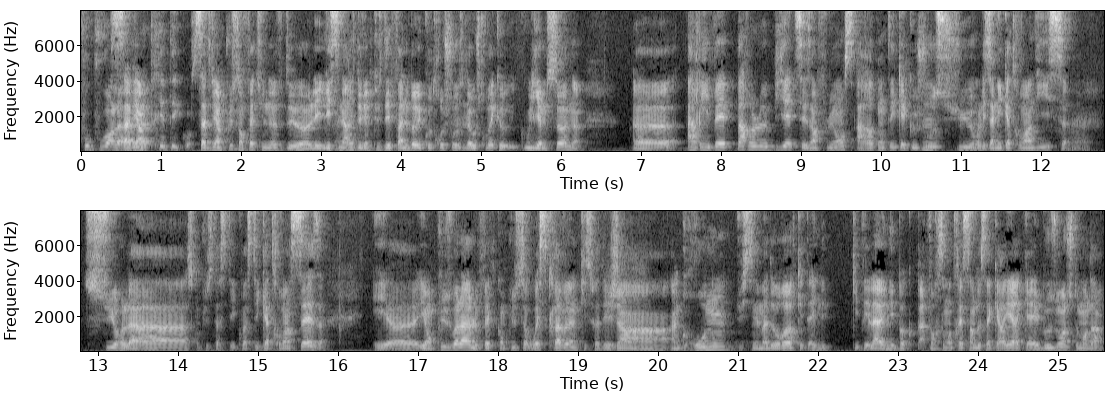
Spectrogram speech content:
faut pouvoir la, ça vient- la traiter, quoi. ça devient plus en fait une œuvre de euh, les, les scénaristes deviennent plus des fanboys qu'autre chose là où je trouvais que Williamson euh, arrivait par le biais de ses influences à raconter quelque chose sur Mm. les années 90 sur la parce qu'en plus c'était quoi? C'était 96 et, euh, et en plus voilà le fait qu'en plus Wes Craven qui soit déjà un, un gros nom du cinéma d'horreur qui était à une, qui était là à une époque pas forcément très simple de sa carrière et qui avait besoin justement d'un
